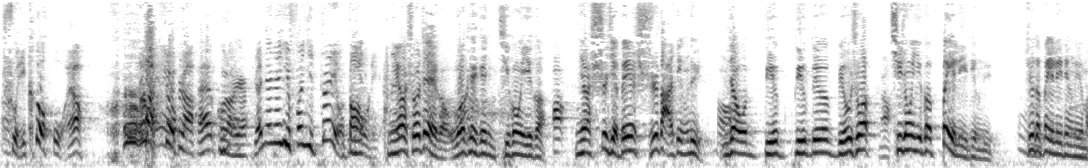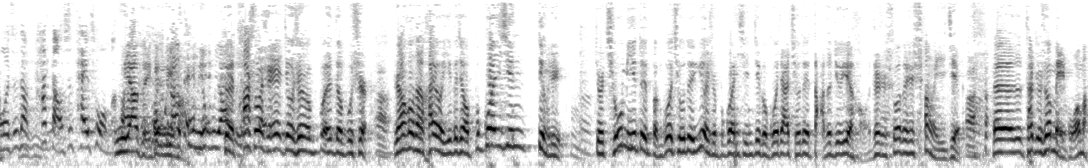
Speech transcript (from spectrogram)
水克火呀，是不是？哎，郭老师，人家这一分析真有道理。你要说这个，我可以给你提供一个啊，你像世界杯十大定律，你知道我比比比比如说其中一个贝利定律。知道贝利定律吗？我知道，他导师猜错嘛。乌鸦嘴定律，对，他说谁就是不的不是。然后呢，还有一个叫不关心定律，就是球迷对本国球队越是不关心，这个国家球队打的就越好。这是说的是上一届。呃，他就说美国嘛，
